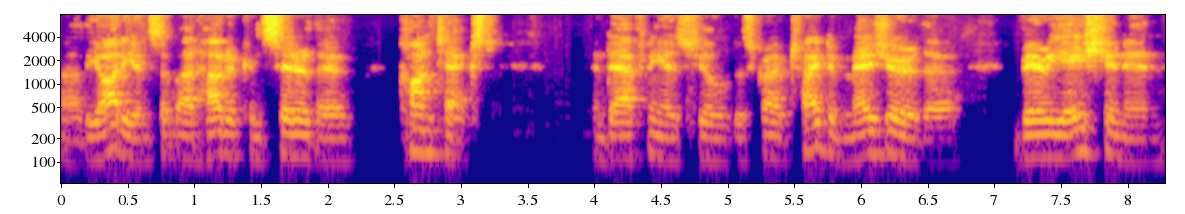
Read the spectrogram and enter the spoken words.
uh, the audience about how to consider the context. And Daphne, as she'll describe, tried to measure the variation in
